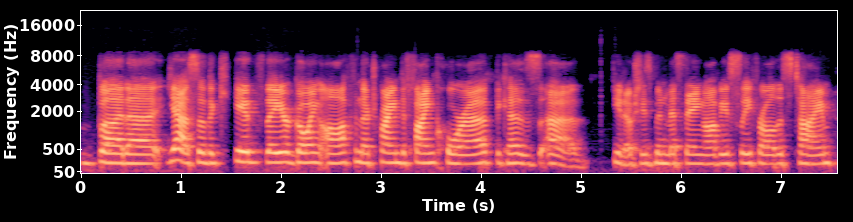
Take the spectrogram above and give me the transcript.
but uh yeah so the kids they are going off and they're trying to find Korra because uh you know she's been missing obviously for all this time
